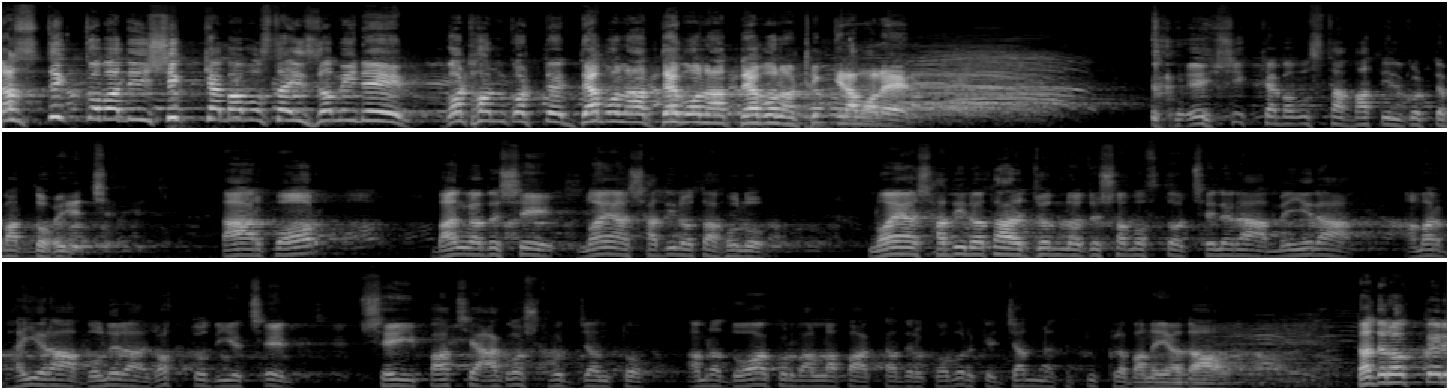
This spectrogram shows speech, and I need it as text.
নাস্তিক্যবাদী শিক্ষা ব্যবস্থা এই জমিনে গঠন করতে দেব না দেব না দেব না, ঠিক কিনা বলেন? এই শিক্ষা ব্যবস্থা বাতিল করতে বাধ্য হয়েছে। তারপর বাংলাদেশে নয়া স্বাধীনতা হলো। নয়া স্বাধীনতার জন্য যে সমস্ত ছেলেরা, মেয়েরা, আমার ভাইয়েরা, বোনেরা রক্ত দিয়েছেন, সেই পাঁচে আগস্ট পর্যন্ত আমরা দোয়া করব আল্লাহ পাক তাদের কবরকে জান্নাতের টুকরা বানাইয়া দাও। তাদের রক্তের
